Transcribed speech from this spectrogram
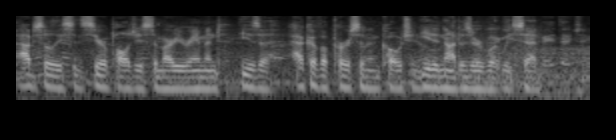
absolutely sincere apologies to Marty Raymond. He is a heck of a person and coach, and he did not deserve what we said. Pay attention.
